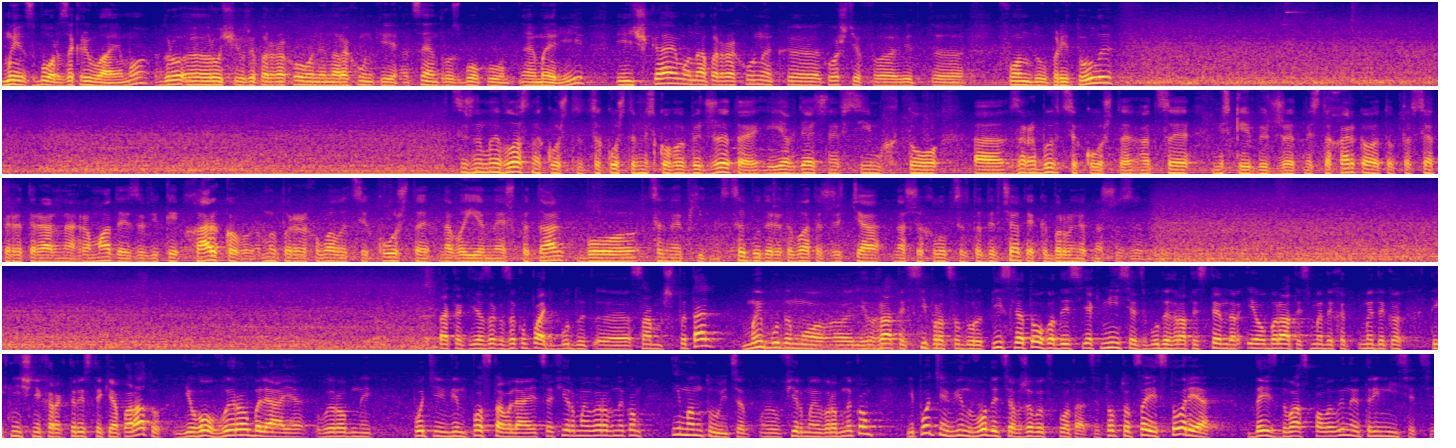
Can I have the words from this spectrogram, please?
Ми збор закриваємо. Е, Гроші вже перераховані на рахунки центру з боку е, мерії і чекаємо на перерахунок е, коштів від фонду притули. Це ж не мої власні кошти, це кошти міського бюджету. І я вдячний всім, хто е, заробив ці кошти. А це міський бюджет міста Харкова, тобто вся територіальна громада. І завдяки Харкову ми перерахували ці кошти на воєнний шпиталь, бо це необхідність. Це буде рятувати життя наших хлопців та дівчат, які боронять нашу землю. Так як я закупати буду е, сам шпиталь, ми будемо е, грати всі процедури. Після того, десь як місяць буде гратись тендер і обиратись медико- медико-технічні характеристики апарату, його виробляє виробник. Потім він поставляється фірмою-виробником і монтується е, фірмою-виробником, і потім він вводиться вже в експлуатацію. Тобто це історія десь 2,5-3 місяці.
